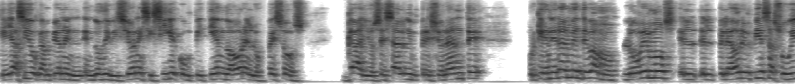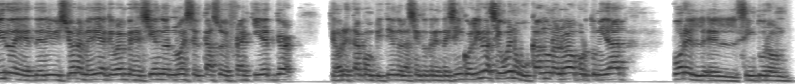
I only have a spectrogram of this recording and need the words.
que ya ha sido campeón en, dos divisiones y sigue compitiendo ahora en los pesos gallos. Es algo impresionante, porque generalmente, vamos, lo vemos, el, el peleador empieza a subir de, división a medida que va envejeciendo, no es el caso de Frankie Edgar que ahora está compitiendo en las 135 libras y bueno, buscando una nueva oportunidad por el, el, cinturón.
